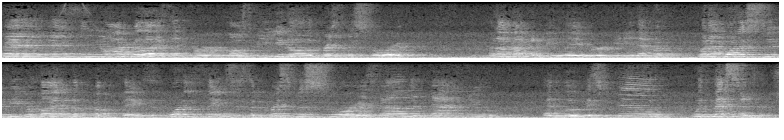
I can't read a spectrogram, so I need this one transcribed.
And, and, and, you know, I realize that for most of you, you know the Christmas story. And I'm not going to belabor any of that, but, but I want us to be reminded of a couple things. And one of the things is the Christmas story is found in Matthew and Luke. It's filled with messengers.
